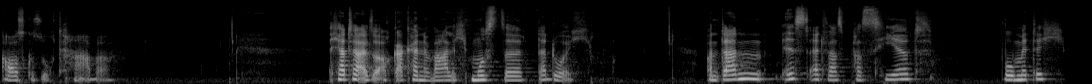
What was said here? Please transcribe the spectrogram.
ausgesucht habe. Ich hatte also auch gar keine Wahl, ich musste dadurch. Und dann ist etwas passiert, womit ich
